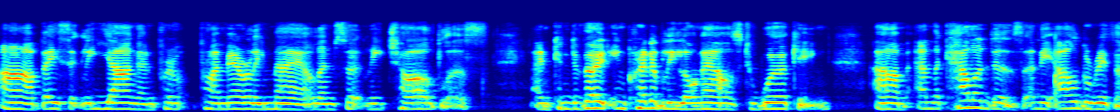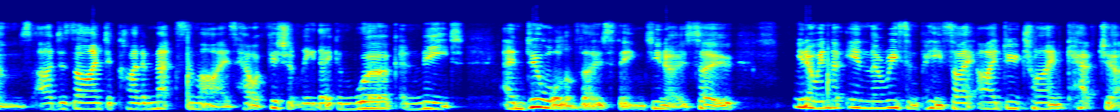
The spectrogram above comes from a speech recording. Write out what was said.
are basically young and pr- primarily male and certainly childless and can devote incredibly long hours to working. Um, and the calendars and the algorithms are designed to kind of maximize how efficiently they can work and meet and do all of those things, you know. So, you know, in the in the recent piece, I, I do try and capture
